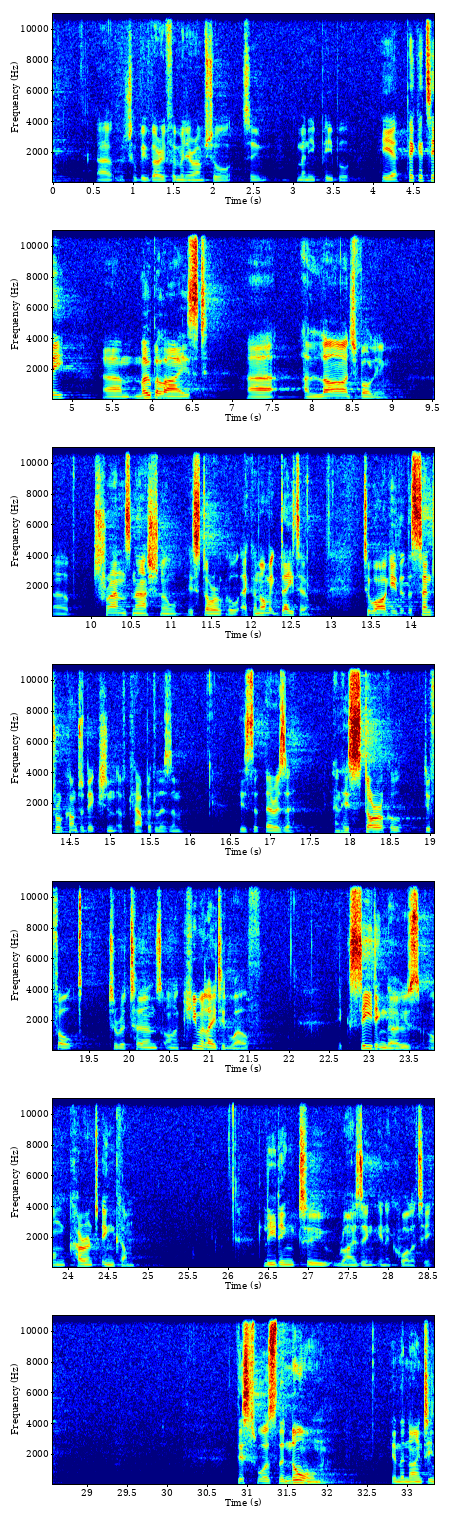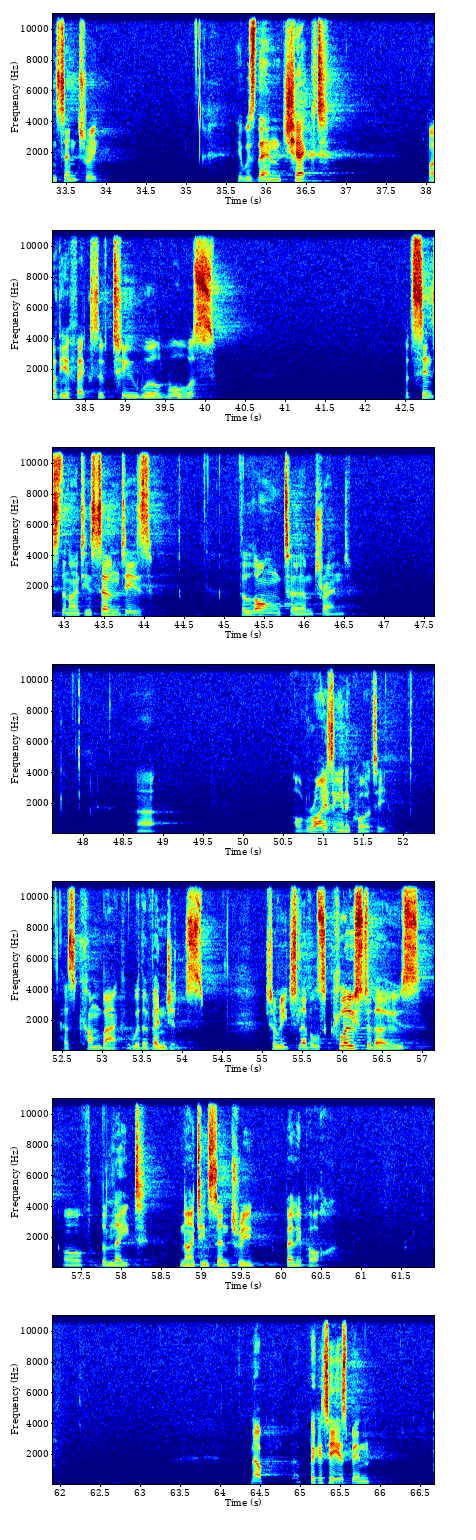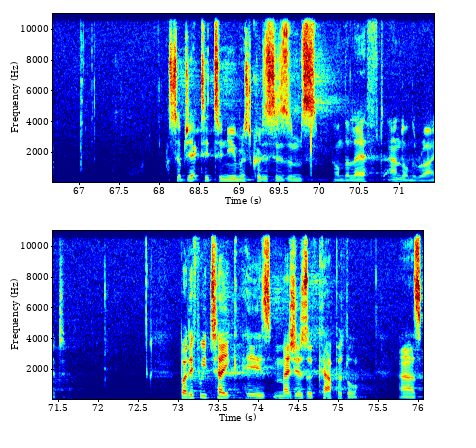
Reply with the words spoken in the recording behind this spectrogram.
uh, which will be very familiar, I'm sure, to many people here. Piketty um, mobilized uh, a large volume of transnational historical economic data to argue that the central contradiction of capitalism is that there is a, an historical default to returns on accumulated wealth exceeding those on current income, leading to rising inequality. This was the norm in the 19th century. It was then checked by the effects of two world wars. But since the 1970s, the long term trend uh, of rising inequality has come back with a vengeance to reach levels close to those of the late 19th century Belle Epoque. Now, Piketty has been subjected to numerous criticisms on the left and on the right. But if we take his measures of capital as,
